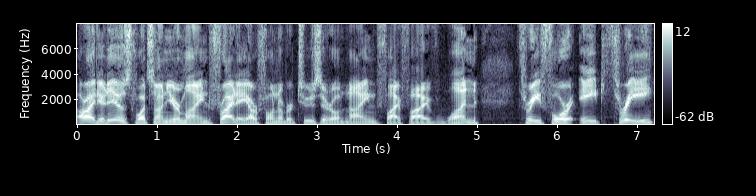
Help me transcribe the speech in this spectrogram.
All right, it is What's on Your Mind Friday. Our phone number 209 551 3483.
